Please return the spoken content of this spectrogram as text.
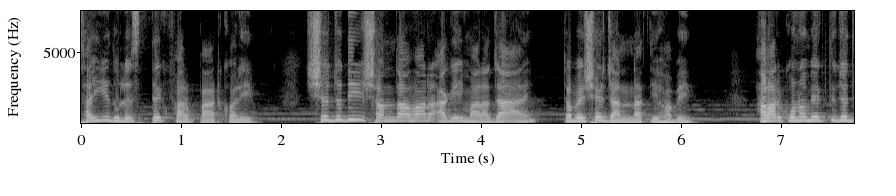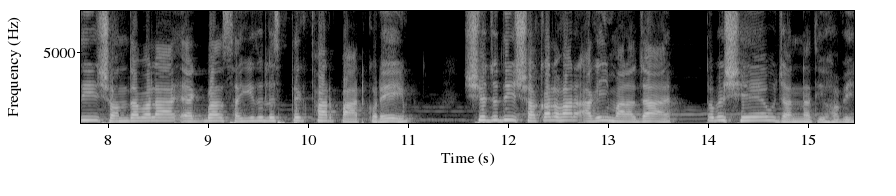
সাইয়দুল ইস্তেকফার পাঠ করে, সে যদি সন্ধ্যা হওয়ার আগেই মারা যায়, তবে সে জান্নাতি হবে। আবার কোনো ব্যক্তি যদি সন্ধ্যাবেলা একবার সাইয়দুল ইস্তেকফার পাঠ করে, সে যদি সকাল হওয়ার আগেই মারা যায় তবে সেও জান্নাতি হবে।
